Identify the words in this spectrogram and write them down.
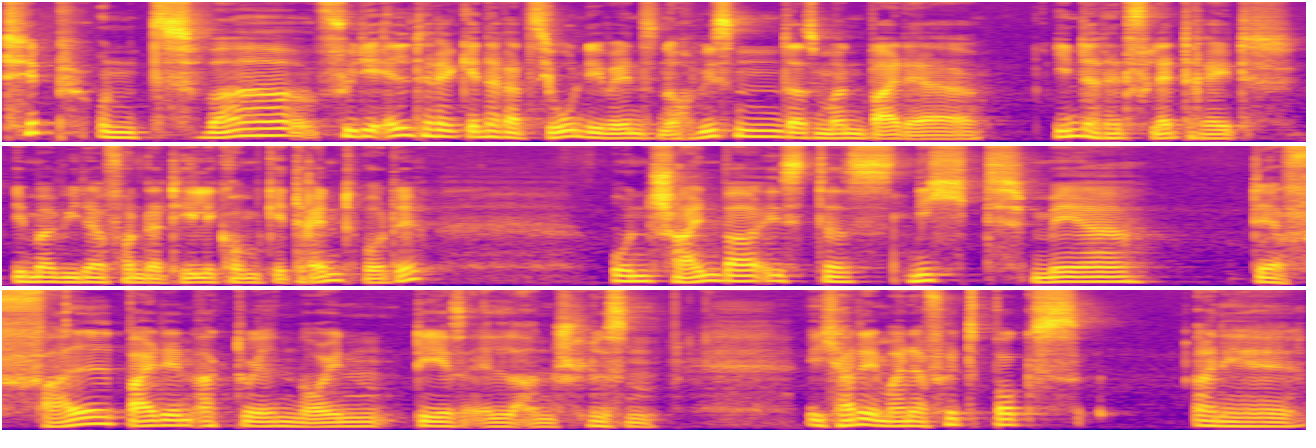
Tipp und zwar für die ältere Generation, die werden es noch wissen, dass man bei der Internet-Flatrate immer wieder von der Telekom getrennt wurde. Und scheinbar ist das nicht mehr der Fall bei den aktuellen neuen DSL-Anschlüssen. Ich hatte in meiner Fritzbox eine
